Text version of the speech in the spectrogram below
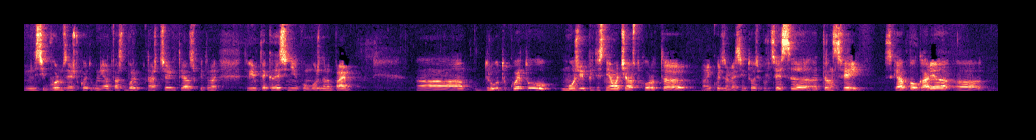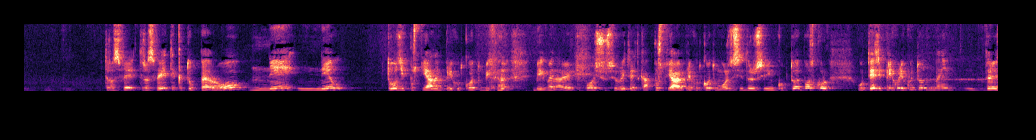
Не си говорим за нещо, което го няма. Това са отбори от нашата черга, трябва да се опитаме да видим те къде са ние, какво може да направим. А, другото, което може би притеснява част от хората, нали, които замесени този процес, са трансфери. Сега в България а, трансфер, трансферите като перо не, не е този постоянен приход, който биха, бихме нарекли повече социалите, е така постоянен приход, който може да си издържаш един куп. То е по-скоро от тези приходи, които нали, да не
